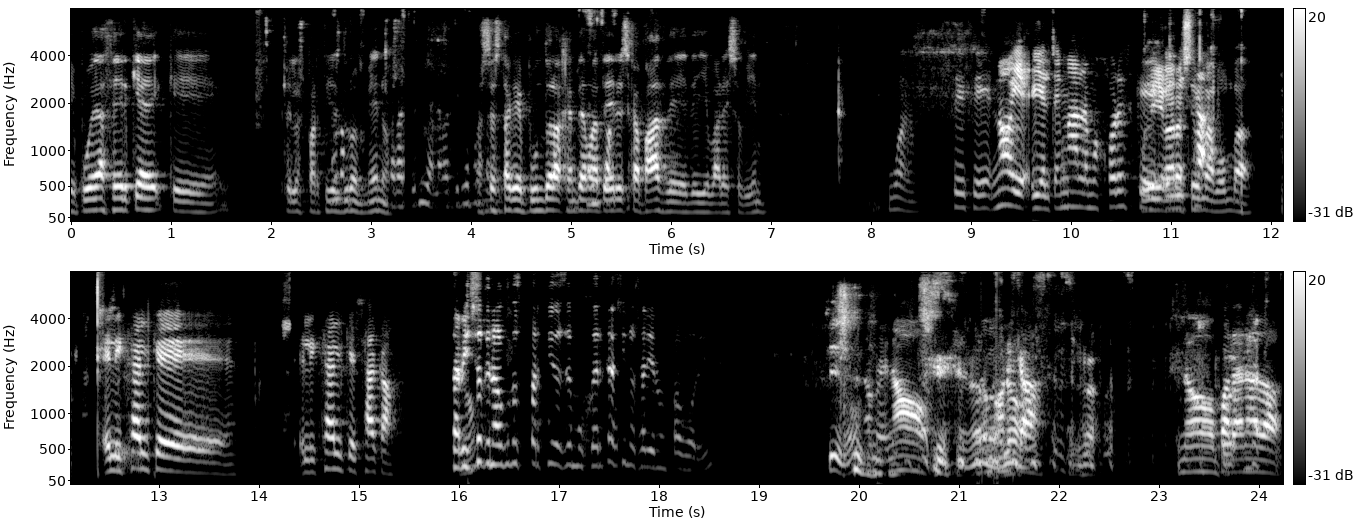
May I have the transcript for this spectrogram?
que puede hacer que, que, los partidos duren menos. no sé hasta qué punto la gente amateur es capaz de, llevar eso bien. Bueno, sí, sí. No, y, el tema a lo mejor es que. Puede llegar a ser una bomba. Elija el que. Elija el que saca. Te aviso que en algunos partidos de mujer casi no salieron un favor, ¿eh? Sí, ¿no? Hombre, no. no, no. No, para nada.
